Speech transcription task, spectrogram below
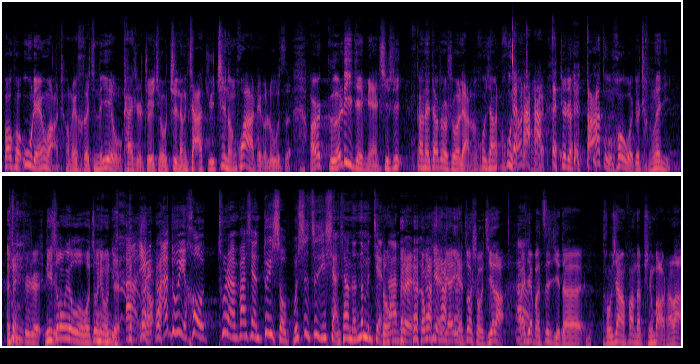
包括物联网成为核心的业务，开始追求智能家居、智能化这个路子。而格力这面，其实刚才教授说两个互相互相成为，就是打赌。后我就成了你，对，就是你中有我，我中有你啊。因为打赌以后，突然发现对手不是自己想象的那么简单。对，董姐姐也做手机了，而且把自己的头像放到屏保上了。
